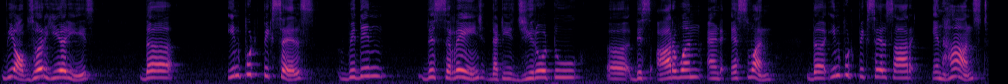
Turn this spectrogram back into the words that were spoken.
we observe here is the input pixels within this range that is 0 to uh, this R1 and S1, the input pixels are enhanced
